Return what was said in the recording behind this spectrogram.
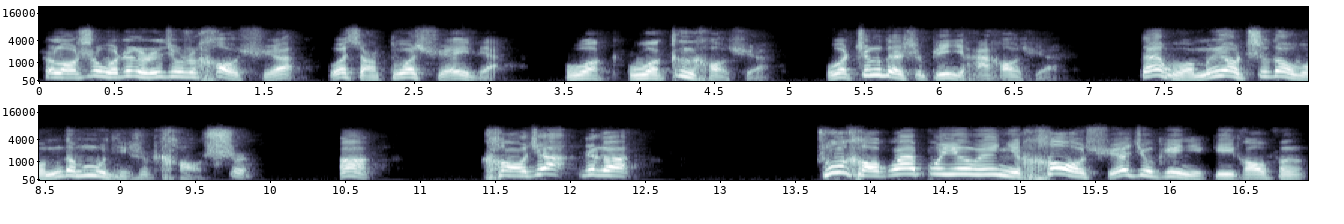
说老师，我这个人就是好学，我想多学一点。我我更好学，我真的是比你还好学。但我们要知道，我们的目的是考试啊。考家这个主考官不因为你好学就给你给高分，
